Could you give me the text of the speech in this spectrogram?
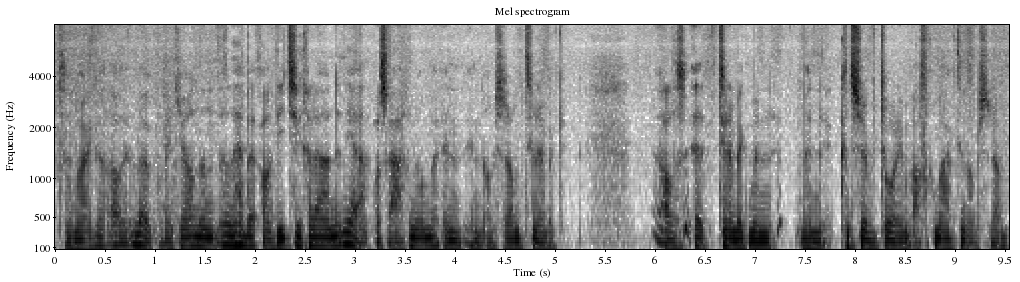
Zeg maar, ik dacht, oh, leuk, weet je wel. Dan, dan hebben we auditie gedaan. En ja, was aangenomen. En in Amsterdam, toen heb ik, alles, eh, toen heb ik mijn, mijn conservatorium afgemaakt in Amsterdam.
